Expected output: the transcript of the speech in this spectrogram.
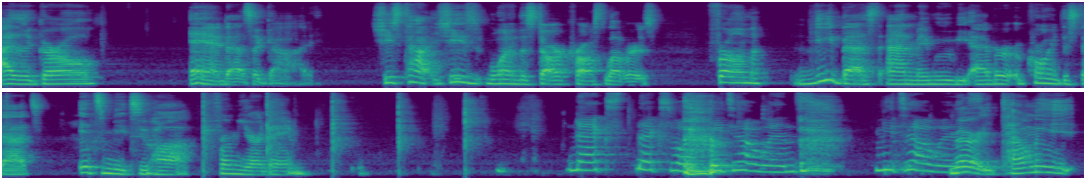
as a girl and as a guy. She's ti she's one of the star-crossed lovers from the best anime movie ever, according to stats. It's Mitsuha from Your Name. Next, next one. Mitsuha wins. Mitsuha wins. Mary, tell me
